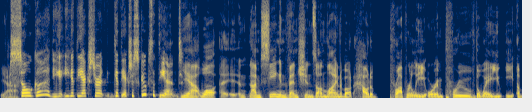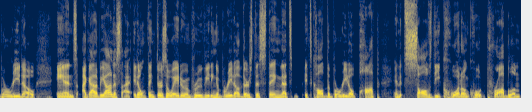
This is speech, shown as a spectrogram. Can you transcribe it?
yeah. so good you get you get the extra get the extra scoops at the end Yeah, well, I- I'm seeing inventions online about how to properly or improve the way you eat a burrito. And I got to be honest, I don't think there's a way to improve eating a burrito. There's this thing that's it's called the burrito pop and it solves the quote unquote problem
